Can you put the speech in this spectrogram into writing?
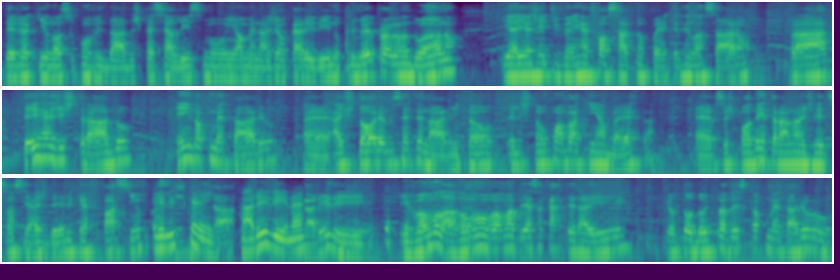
teve aqui o nosso convidado especialíssimo em homenagem ao Cariri no primeiro programa do ano. E aí a gente vem reforçar a campanha que eles lançaram para ter registrado em documentário é, a história do centenário. Então eles estão com a vaquinha aberta. É, vocês podem entrar nas redes sociais dele, que é facinho. facinho Eles quem? Cariri, né? Cariri. E vamos lá, vamos, vamos abrir essa carteira aí, eu tô doido pra ver esse documentário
